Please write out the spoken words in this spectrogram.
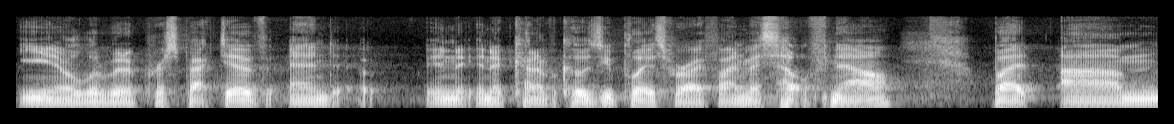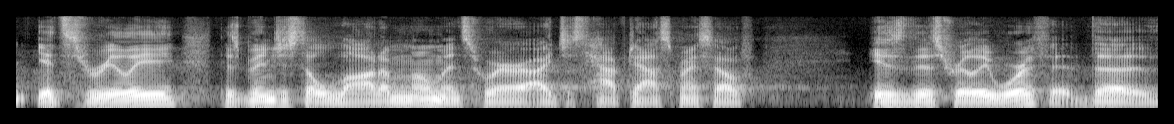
you know a little bit of perspective, and in, in a kind of a cozy place where I find myself now. But um, it's really there's been just a lot of moments where I just have to ask myself, is this really worth it? The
